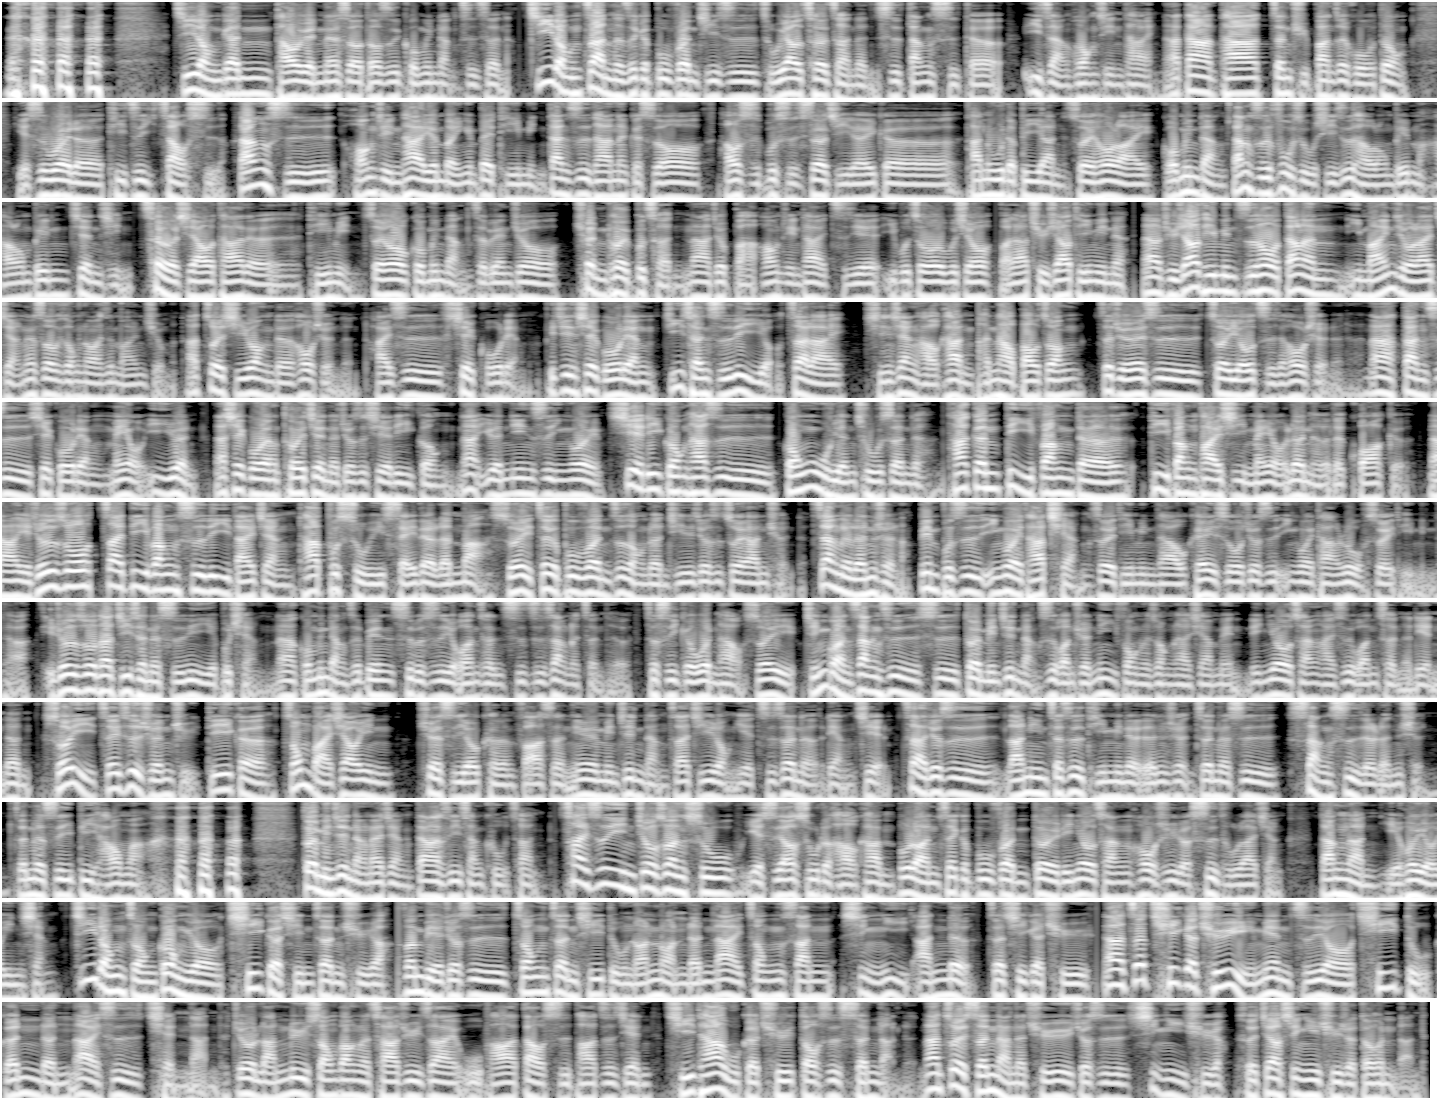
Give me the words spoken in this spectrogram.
基隆跟桃园那时候都是国民党执政的。基隆站的这个部分，其实主要策展人是当时的议长黄景泰。那当然，他争取办这活动，也是为了替自己造势。当时黄景泰原本已经被提名，但是他那个时候好死不死涉及了一个贪污的弊案，所以后来国民党当时副主席是郝龙斌嘛，郝龙斌建请撤销他的提名，最后国民党这边就劝退不成，那就把黄景泰直接一不做二不休，把他取消提名了。那取消提名之后，当当然以马英九来讲，那时候总统还是马英九嘛，他最希望的候选人还是谢国梁，毕竟谢国梁基层实力有，再来形象好看，很好包装，这绝对是最优质的候选人了。那但是谢国梁没有意愿，那谢国梁推荐的就是谢立功。那原因是因为谢立功他是公务员出身的，他跟地方的地方派系没有任何的瓜葛。那也就是说，在地方势力来讲，他不属于谁的人马，所以这个部分这种人其实就是最安全的。这样的人选啊，并不是因为他强所以提名他，我可以说就是因为他弱所以提名他。也就是说，他基层的实力也不强。那国民党这边是不是有完成实上的整合？这是一个问号。所以，尽管上次是对民进党是完全逆风的状态下面，林佑昌还是完成了连任。所以这次选举，第一个钟摆效应。确实有可能发生，因为民进党在基隆也执政了两届。再就是蓝宁这次提名的人选，真的是上市的人选，真的是一匹好马。对民进党来讲，当然是一场苦战。蔡适应就算输，也是要输的好看，不然这个部分对林佑昌后续的仕途来讲，当然也会有影响。基隆总共有七个行政区啊，分别就是中正、七堵、暖暖、仁爱、中山、信义、安乐这七个区域。那这七个区域里面，只有七堵跟仁爱。是浅蓝的，就蓝绿双方的差距在五趴到十趴之间，其他五个区都是深蓝的。那最深蓝的区域就是信义区啊，所以叫信义区的都很难。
